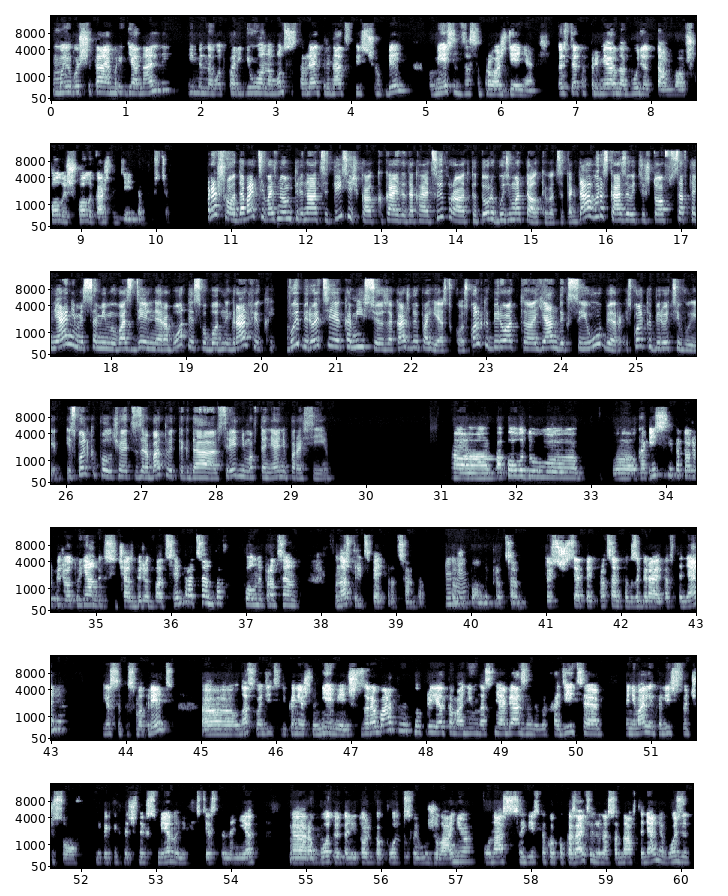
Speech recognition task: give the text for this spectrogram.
мы его считаем региональный, именно вот по регионам, он составляет 13 тысяч рублей в месяц за сопровождение. То есть это примерно будет там в школы и школы каждый день, допустим. Хорошо, давайте возьмем 13 тысяч как какая-то такая цифра, от которой будем отталкиваться. Тогда вы рассказываете, что с автонянями самим у вас отдельная работа и свободный график. Вы берете комиссию за каждую поездку. Сколько берет э, Яндекс и Uber, и сколько берете вы? И сколько, получается, зарабатывает тогда в среднем автоняне по России? А, по поводу э, комиссии, которую берет у Яндекс, сейчас берет 27%, полный процент, у нас 35% mm-hmm. тоже полный процент. То есть 65% забирает автоняня. Если посмотреть, э, у нас водители, конечно, не меньше зарабатывают, но при этом они у нас не обязаны выходить э, минимальное количество часов. Никаких ночных смен у них, естественно, нет. Э, работают они только по своему желанию. У нас есть такой показатель, у нас одна автоняня возит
